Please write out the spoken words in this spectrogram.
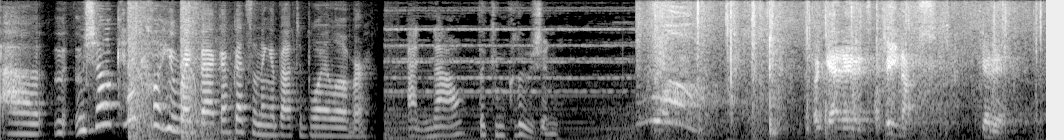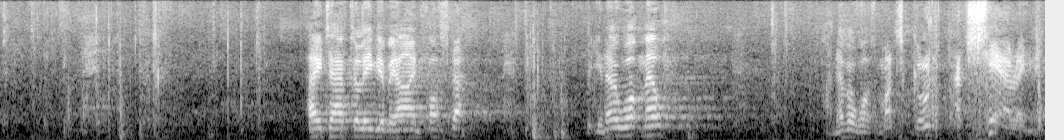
Uh, M Michelle, can I call you right back? I've got something about to boil over. And now, the conclusion. Forget it, it's peanuts! Get in. Hate to have to leave you behind, Foster. But you know what, Mel? I never was much good at sharing.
